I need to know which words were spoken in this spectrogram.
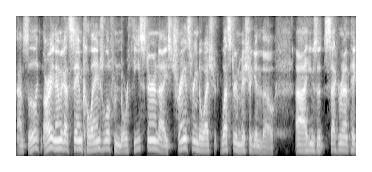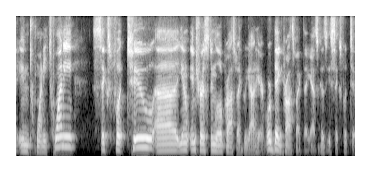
absolutely. All right, then we got Sam Colangelo from Northeastern. Uh, he's transferring to West, Western Michigan, though. Uh, he was a second round pick in 2020, six foot two. Uh, you know, interesting little prospect we got here, or big prospect, I guess, because he's six foot two.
